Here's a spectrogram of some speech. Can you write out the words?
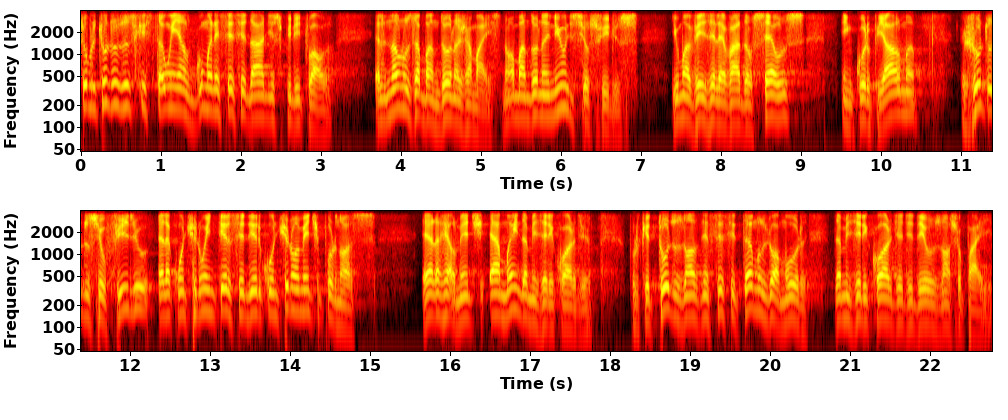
sobretudo os que estão em alguma necessidade espiritual. Ela não nos abandona jamais, não abandona nenhum de seus filhos. E uma vez elevada aos céus, em corpo e alma, junto do seu filho, ela continua a interceder continuamente por nós. Ela realmente é a mãe da misericórdia, porque todos nós necessitamos do amor, da misericórdia de Deus, nosso Pai.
